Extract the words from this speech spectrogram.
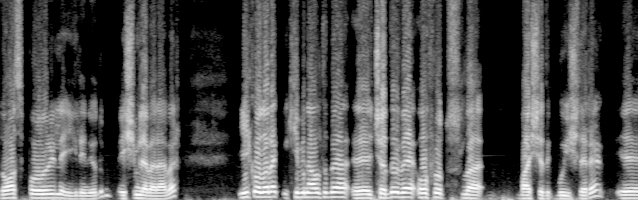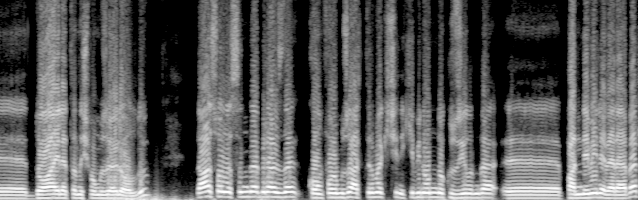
doğa sporlarıyla ilgileniyordum eşimle beraber. İlk olarak 2006'da e, çadır ve offroad'la başladık bu işlere. E, doğayla tanışmamız öyle oldu. Daha sonrasında biraz da konforumuzu arttırmak için 2019 yılında e, pandemiyle beraber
